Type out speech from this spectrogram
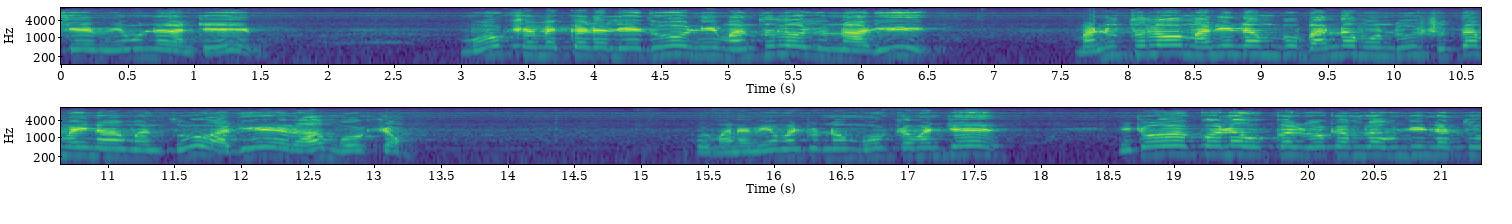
విషయం ఏమున్నదంటే మోక్షం ఎక్కడ లేదు నీ మనసులో ఉన్నది. మనసులో మణినంబు బంధముండు శుద్ధమైన మనసు అదే రా మోక్షం. ఇప్పుడు మనం ఏమంటున్నాం మోక్షం అంటే ఎటో కొన ఒక్క లోకంలో ఉండినట్టు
